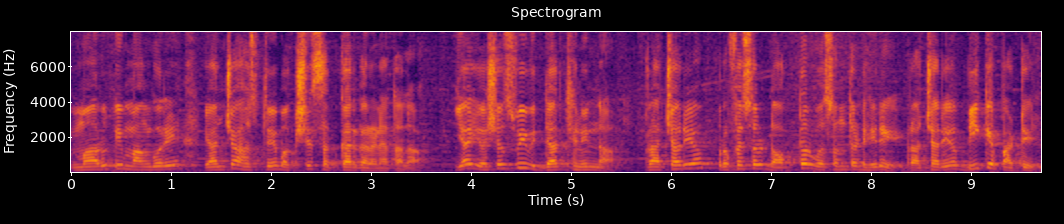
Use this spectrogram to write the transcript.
Maruti Mangore यांच्या हस्ते बक्षीस सत्कार करण्यात आला. या यशस्वी विद्यार्थिनींना प्राचार्य प्रोफेसर डॉक्टर वसंत ढेरे प्राचार्य बी के पाटील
